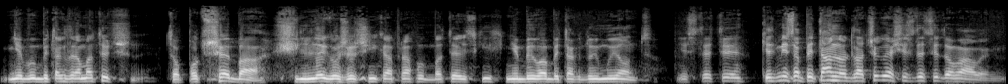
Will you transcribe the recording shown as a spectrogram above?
nie byłby tak dramatyczny. To potrzeba silnego rzecznika praw obywatelskich nie byłaby tak dojmująca. Niestety, kiedy mnie zapytano, dlaczego ja się zdecydowałem,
